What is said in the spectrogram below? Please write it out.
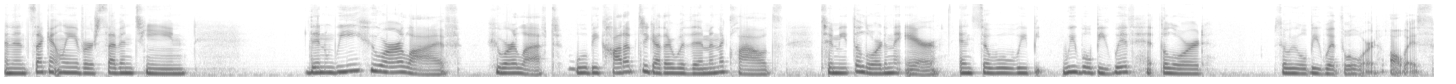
And then, secondly, verse 17 Then we who are alive, who are left, will be caught up together with them in the clouds to meet the Lord in the air, and so will we be, we will be with the Lord. So we will be with the Lord always.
